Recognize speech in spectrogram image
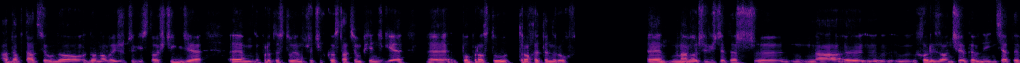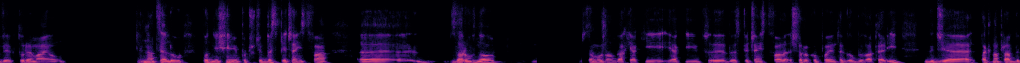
adaptacją do, do nowej rzeczywistości, gdzie protestując przeciwko stacjom 5G, po prostu trochę ten ruch mamy oczywiście też e, na e, horyzoncie pewne inicjatywy, które mają na celu podniesienie poczucia bezpieczeństwa, zarówno w samorządach, jak i, jak i bezpieczeństwa szeroko pojętego obywateli, gdzie tak naprawdę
